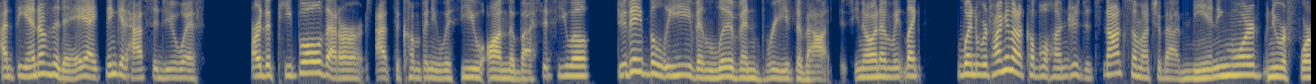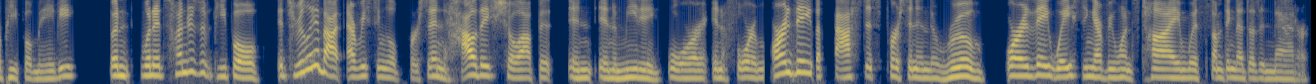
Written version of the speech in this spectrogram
At the end of the day, I think it has to do with are the people that are at the company with you on the bus, if you will, do they believe and live and breathe the values? You know what I mean? Like when we're talking about a couple hundreds, it's not so much about me anymore. When you were four people, maybe, but when it's hundreds of people, it's really about every single person, how they show up in, in a meeting or in a forum. Are they the fastest person in the room? Or are they wasting everyone's time with something that doesn't matter?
